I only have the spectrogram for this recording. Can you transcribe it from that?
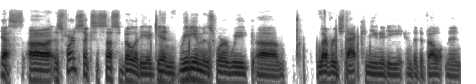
Yes, uh, as far as sex accessibility, again, Readium is where we um, leverage that community in the development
